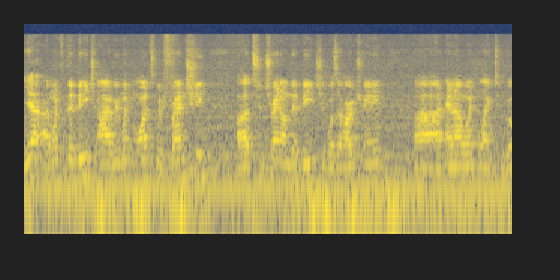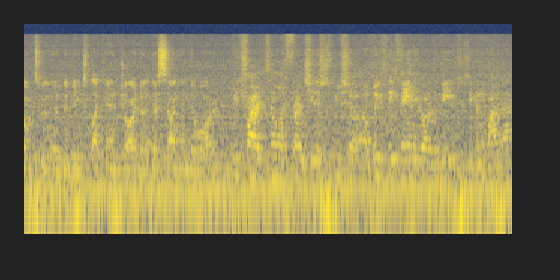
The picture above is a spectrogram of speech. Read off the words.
Yeah, I went to the beach. I, we went once with Frenchie uh, to train on the beach. It was a hard training. Uh, and I went like to go to the, the beach, like enjoy the, the sun and the water. You tried telling Frenchie this is a, a weekly thing to go to the beach. Is he going to buy that?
